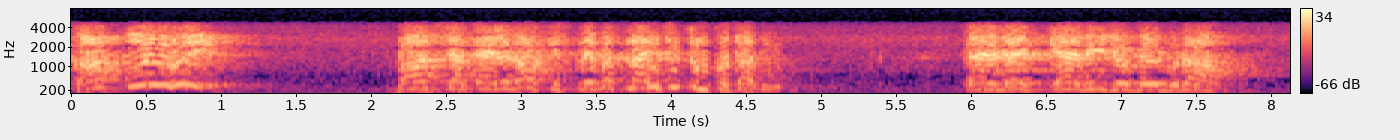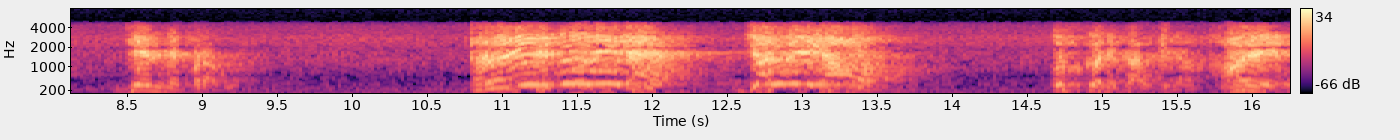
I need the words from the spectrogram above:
خواب پوری ہوئی۔ بادشاہ کہہ لگا کس نے بتلائی تھی تم کو تعبیر؟ کہہ گئے قیدی جو بے گناہ جیل میں پڑا ہوا دونی میں جلدی جاؤ اس کو نکال کے لاؤ۔ ہائے،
